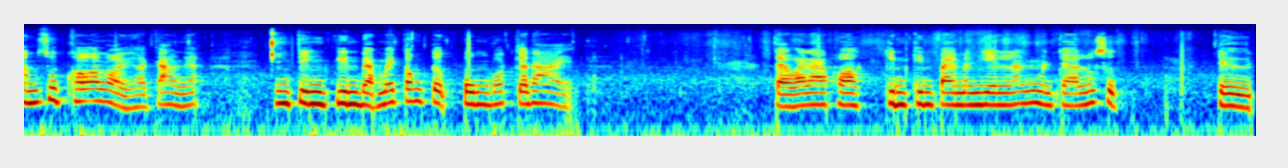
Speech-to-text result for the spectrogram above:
น้ำซุปเขาอร่อยค่ะเจ้าเนี้ย จริง ๆ กินแบบไม่ต้องเติมปรุงรสก็ได้ แต่เวลาพอกินกินไปมันเย็นแล้วมันจะรู้สึกจืด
